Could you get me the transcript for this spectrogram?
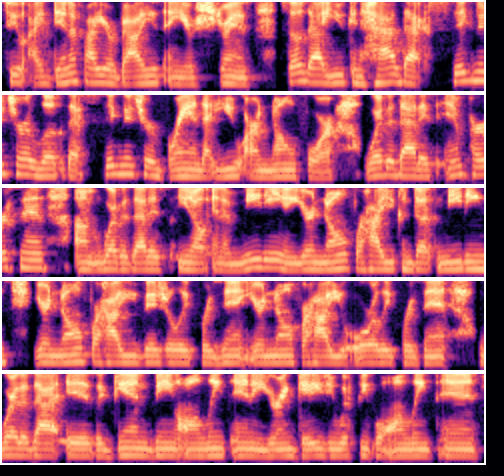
to identify your values and your strengths so that you can have that signature look that signature brand that you are known for. Whether that is in person um, whether that is you know in a meeting and you're known for how you conduct meetings you're known for how you visually present you're known for how you orally present where whether that is again being on LinkedIn and you're engaging with people on LinkedIn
